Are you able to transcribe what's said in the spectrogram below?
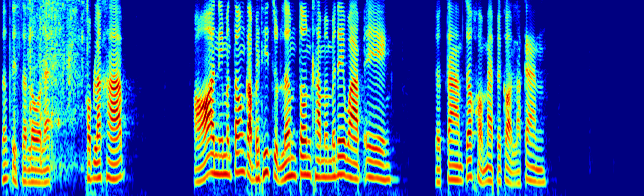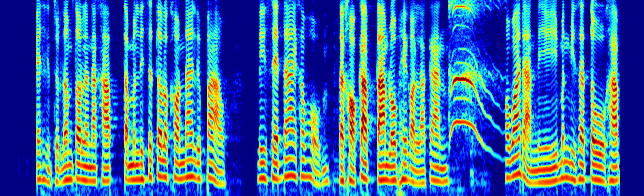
เริ่มติดสโลว์แล้ว ครบแล้วครับ อ๋อ อันนี้มันต้องกลับไปที่จุดเริ่มต้นครับมันไม่ได้วาร์ปเอง เดี๋ยวตามเจ้าของแมปไปก่อนละกันใกล้ถึงจุดเริ่มต้นแล้วนะครับ แต่มันรีเซ็ตตัวละครได้หรือเปล่า รีเซ็ตได้ครับผม แต่ขอกลับตามโรลเพก่อนละกัน เพราะว่าด่านนี้มันมีศัตรูครับ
